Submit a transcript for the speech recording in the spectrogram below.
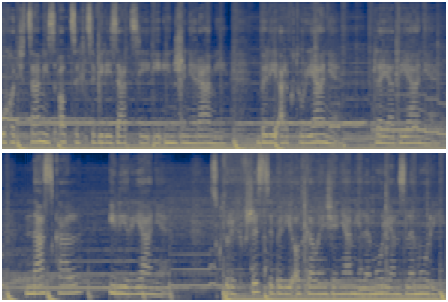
uchodźcami z obcych cywilizacji i inżynierami byli Arkturianie, Plejadianie, Naskal i Lirianie, z których wszyscy byli odgałęzieniami Lemurian z Lemurii.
